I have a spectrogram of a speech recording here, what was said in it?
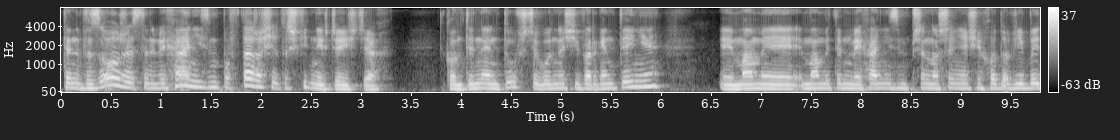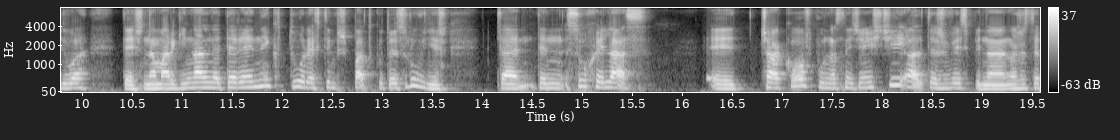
ten wzorzec, ten mechanizm powtarza się też w innych częściach kontynentu, w szczególności w Argentynie, Y, mamy, mamy ten mechanizm przenoszenia się hodowli bydła też na marginalne tereny, które w tym przypadku to jest również ten, ten suchy las Chaco w północnej części, ale też wyspy na, na rzece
